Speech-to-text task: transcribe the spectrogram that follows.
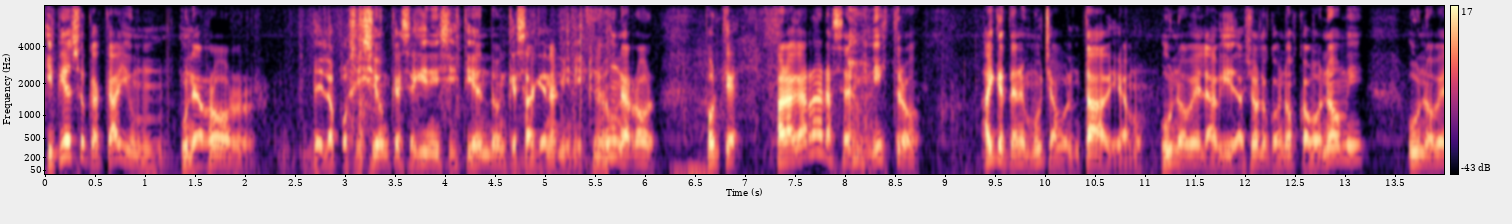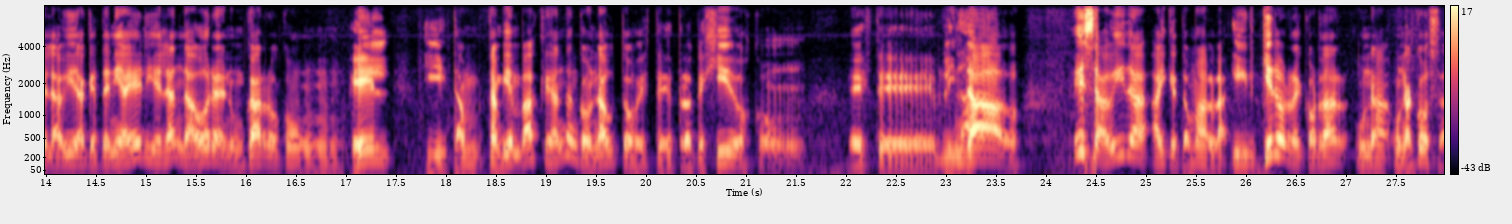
Y pienso que acá hay un, un, error de la oposición que seguir insistiendo en que saquen al ministro. Es un error, porque para agarrar a ser ministro hay que tener mucha voluntad, digamos. Uno ve la vida, yo lo conozco a Bonomi, uno ve la vida que tenía él y él anda ahora en un carro con él y también Vázquez, andan con autos este, protegidos, con este, blindados. Esa vida hay que tomarla. Y quiero recordar una, una cosa.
